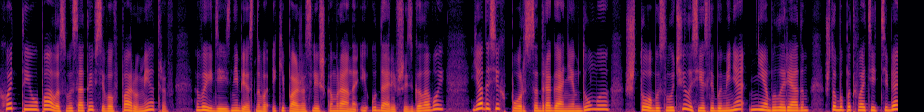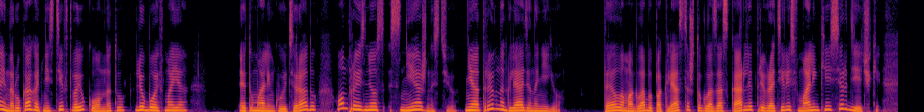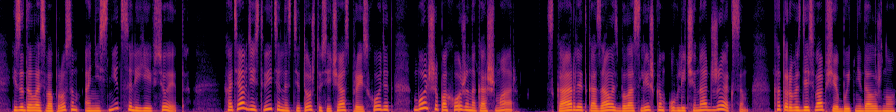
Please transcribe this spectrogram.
Хоть ты и упала с высоты всего в пару метров, выйдя из небесного экипажа слишком рано и ударившись головой, я до сих пор с содроганием думаю, что бы случилось, если бы меня не было рядом, чтобы подхватить тебя и на руках отнести в твою комнату, любовь моя». Эту маленькую тираду он произнес с нежностью, неотрывно глядя на нее. Телла могла бы поклясться, что глаза Скарлетт превратились в маленькие сердечки, и задалась вопросом, а не снится ли ей все это. Хотя в действительности то, что сейчас происходит, больше похоже на кошмар. Скарлетт, казалось, была слишком увлечена Джексом, которого здесь вообще быть не должно.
